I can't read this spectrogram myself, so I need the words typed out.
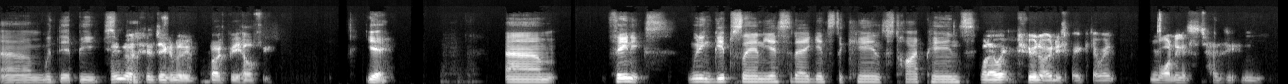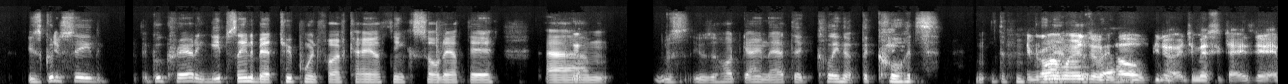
Um, with their bigs, I think those if they're going to both be healthy. yeah. Um, Phoenix winning Gippsland yesterday against the Cairns Taipans. Well, they went two 0 this week. They went one against Tassie and It was good Yep. to see the- a good crowd in Gippsland, about 2.5k, I think, sold out there. Um, it was it was a hot game. They had to clean up the courts. m- the- it in that reminds me of room. our you know domestic days. Yeah,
